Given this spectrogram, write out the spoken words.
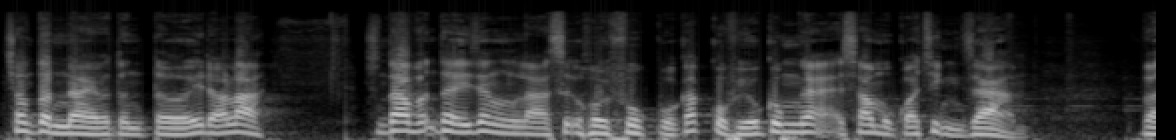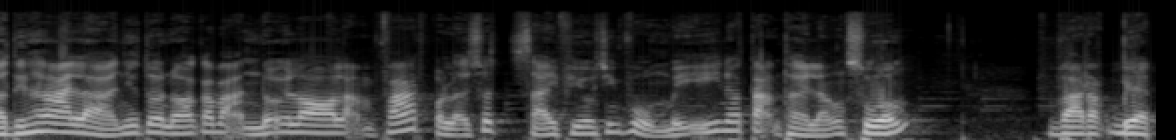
trong tuần này và tuần tới đó là chúng ta vẫn thấy rằng là sự hồi phục của các cổ phiếu công nghệ sau một quá trình giảm. Và thứ hai là như tôi nói các bạn nỗi lo lạm phát và lợi suất trái phiếu chính phủ Mỹ nó tạm thời lắng xuống và đặc biệt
